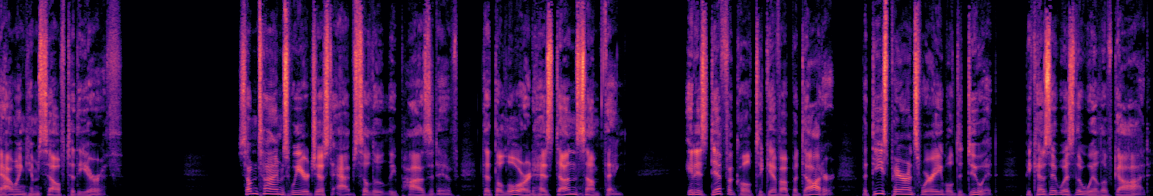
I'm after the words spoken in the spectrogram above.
bowing himself to the earth. Sometimes we are just absolutely positive that the Lord has done something. It is difficult to give up a daughter, but these parents were able to do it because it was the will of God.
